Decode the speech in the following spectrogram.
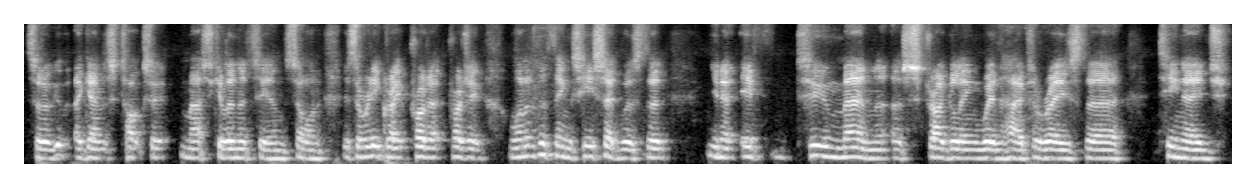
sort of against toxic masculinity and so on. It's a really great product project. One of the things he said was that, you know, if two men are struggling with how to raise their teenage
